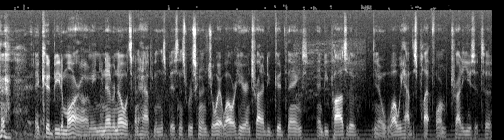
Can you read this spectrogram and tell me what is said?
it could be tomorrow. I mean, you never know what's going to happen in this business. We're just going to enjoy it while we're here and try to do good things and be positive. You know, while we have this platform, try to use it to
